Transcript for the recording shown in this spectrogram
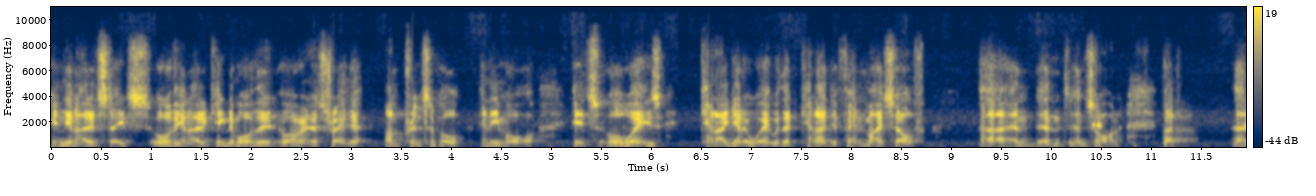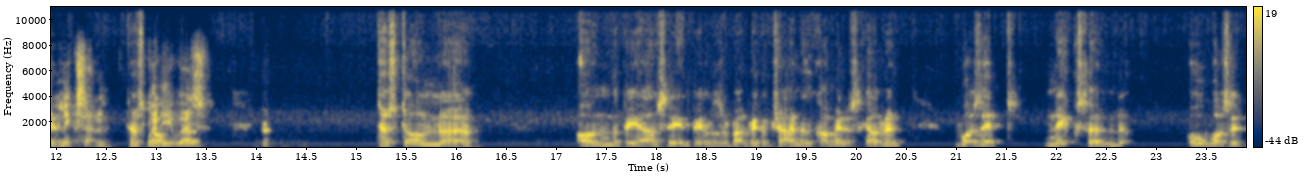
in the United States or the United Kingdom or the or in Australia on principle anymore. It's always can I get away with it? Can I defend myself? Uh, and and and so on. But uh, Nixon, just when on, he was uh, just on uh, on the PRC, the People's Republic of China, the Communist government, was it Nixon or was it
